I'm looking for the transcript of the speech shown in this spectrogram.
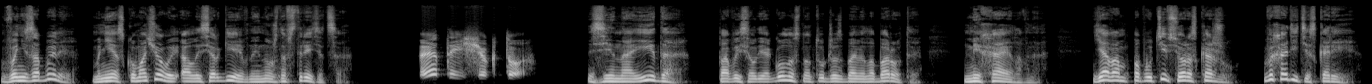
Вы не забыли? Мне с Кумачевой Аллой Сергеевной нужно встретиться». «Это еще кто?» «Зинаида», — повысил я голос, но тут же сбавил обороты. «Михайловна, я вам по пути все расскажу. Выходите скорее».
